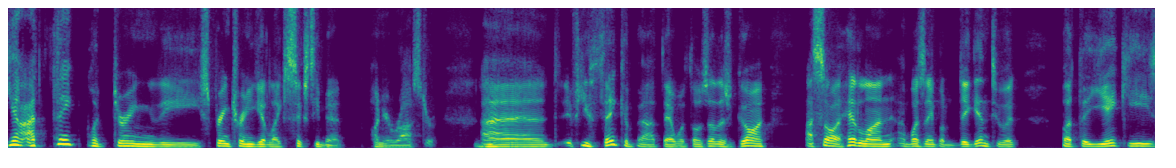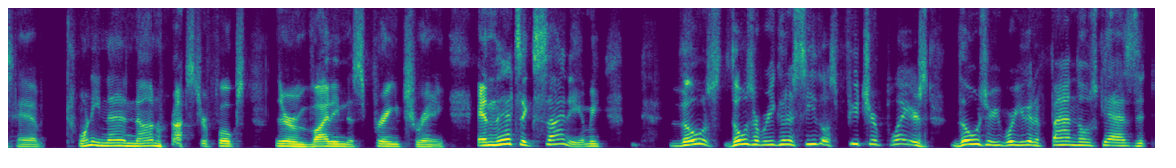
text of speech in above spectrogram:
Yeah, I think what during the spring training you get like 60 men on your roster. Mm-hmm. And if you think about that with those others gone, I saw a headline, I wasn't able to dig into it, but the Yankees have 29 non-roster folks they're inviting to spring training. And that's exciting. I mean those those are where you're going to see those future players. Those are where you're going to find those guys that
